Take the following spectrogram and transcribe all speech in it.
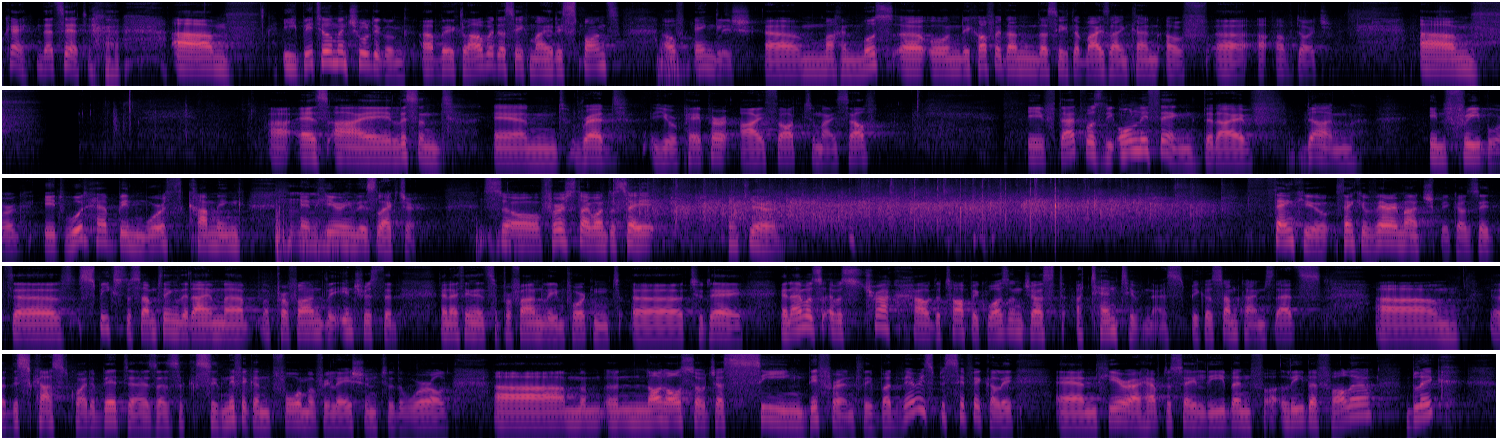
Okay, that's it. ähm, ich bitte um Entschuldigung, aber ich glaube, dass ich meine Response auf Englisch äh, machen muss äh, und ich hoffe dann, dass ich dabei sein kann auf, äh, auf Deutsch. Um, as I listened and read your paper, I thought to myself, if that was the only thing that I've done in Fribourg, it would have been worth coming and hearing this lecture. So, first, I want to say thank you. Thank you. Thank you very much because it uh, speaks to something that I'm uh, profoundly interested and I think it's profoundly important uh, today. And I was, I was struck how the topic wasn't just attentiveness, because sometimes that's um, uh, discussed quite a bit as, as, a significant form of relation to the world. Um, not also just seeing differently, but very specifically, and here I have to say Lieben, Liebevoller Blick,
